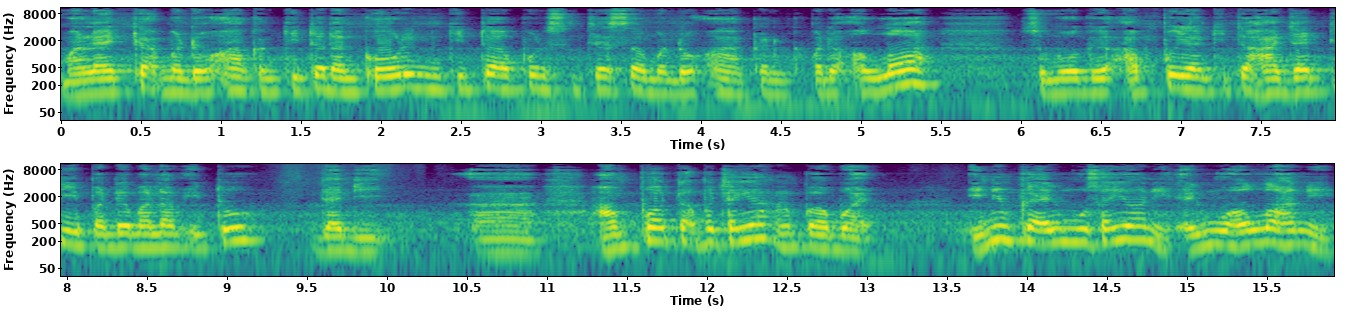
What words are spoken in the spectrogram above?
malaikat mendoakan kita dan korin kita pun sentiasa mendoakan kepada Allah. Semoga apa yang kita hajati pada malam itu jadi uh, hampa tak percaya hampa buat. Ini bukan ilmu saya ni ilmu Allah ni.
